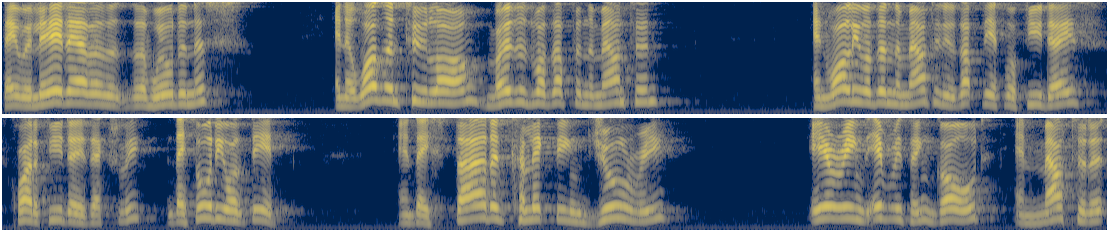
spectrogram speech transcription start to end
They were led out of the wilderness and it wasn't too long. Moses was up in the mountain. And while he was in the mountain, he was up there for a few days, quite a few days actually. They thought he was dead. And they started collecting jewelry, earrings, everything, gold, and melted it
